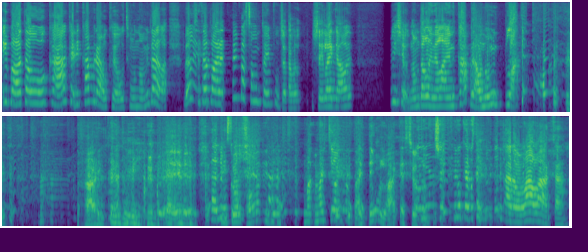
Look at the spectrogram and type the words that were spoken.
e bota o K, que é de Cabral, que é o último nome dela. Beleza, bora. Aí passou um tempo, já tava, achei legal. Vixe, o nome da Laiane é Laiane Cabral, o nome lá que é Ah, entendi. É, de- mas, mas tem uma vantagem, tem um lá que é seu Ô, também. por que vocês não botaram lá, laca?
